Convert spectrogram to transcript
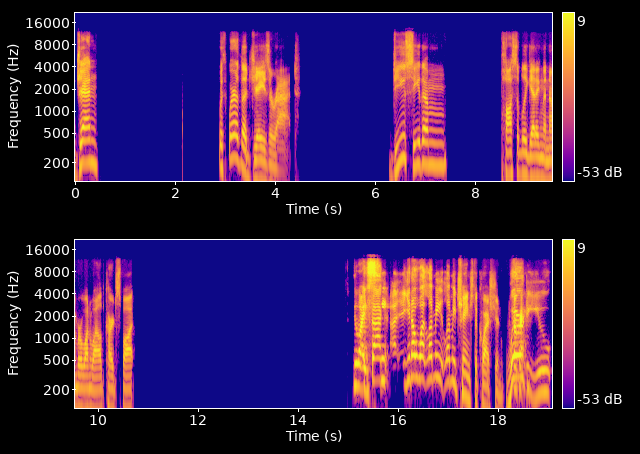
Jenn, with where the Jays are at, do you see them possibly getting the number one wild card spot? Do I In fact, see? uh, you know what? Let me let me change the question. Where Okay. do you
